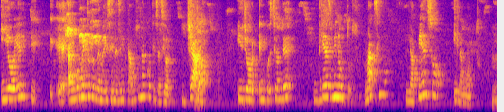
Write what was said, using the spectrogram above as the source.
Y hoy el- eh, eh, hay momentos donde me dicen necesitamos una cotización ya. Ya. Y yo en cuestión de 10 minutos máximo la pienso y la monto. Ujú.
